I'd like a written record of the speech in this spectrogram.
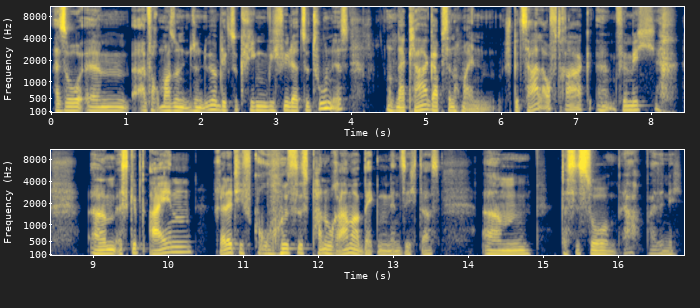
Also ähm, einfach um mal so, einen, so einen Überblick zu kriegen, wie viel da zu tun ist. Und na klar gab es ja noch mal einen Spezialauftrag äh, für mich. ähm, es gibt ein relativ großes Panoramabecken, nennt sich das. Ähm, das ist so, ja, weiß ich nicht,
